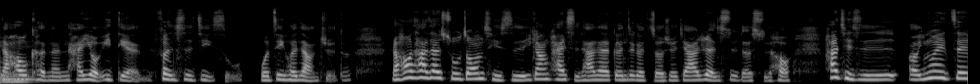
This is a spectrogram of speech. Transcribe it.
然后可能还有一点愤世嫉俗，我自己会这样觉得。然后他在书中其实一刚开始他在跟这个哲学家认识的时候，他其实呃，因为这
